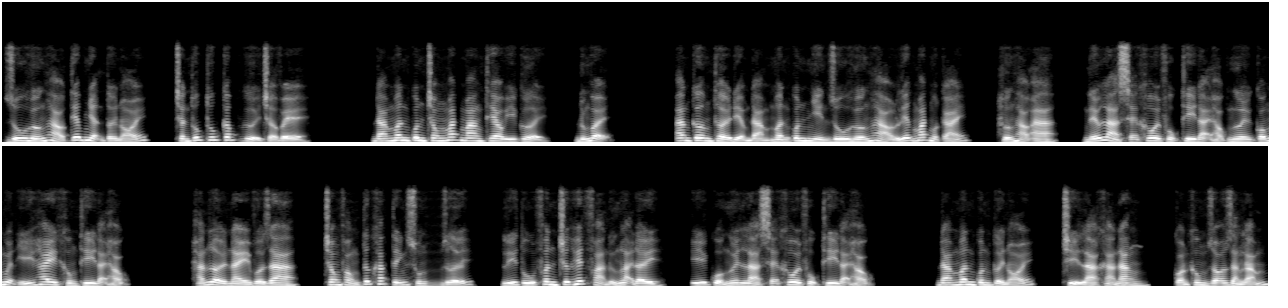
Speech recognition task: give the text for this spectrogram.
Du hướng hảo tiếp nhận tới nói, Trần Thúc Thúc cấp gửi trở về. Đàm mân quân trong mắt mang theo ý cười, đúng vậy. Ăn cơm thời điểm đàm mân quân nhìn du hướng hảo liếc mắt một cái, hướng hảo A, nếu là sẽ khôi phục thi đại học ngươi có nguyện ý hay không thi đại học. Hắn lời này vừa ra, trong phòng tức khắc tĩnh xuống dưới, Lý Tú Phân trước hết phản ứng lại đây, ý của ngươi là sẽ khôi phục thi đại học. Đàm mân quân cười nói, chỉ là khả năng, còn không rõ ràng lắm.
